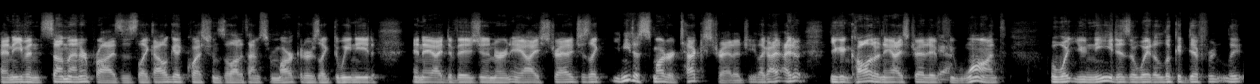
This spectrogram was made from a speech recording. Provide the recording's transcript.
And even some enterprises, like I'll get questions a lot of times from marketers, like, do we need an AI division or an AI strategy? It's like you need a smarter tech strategy. Like I, I don't, you can call it an AI strategy yeah. if you want, but what you need is a way to look at differently,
